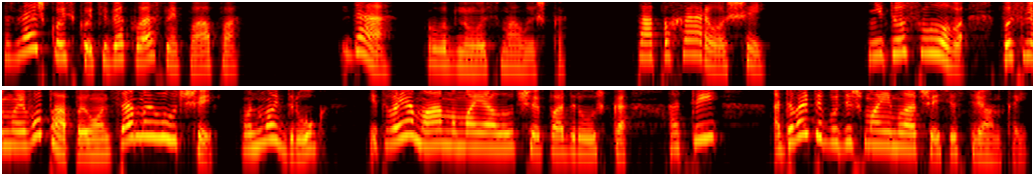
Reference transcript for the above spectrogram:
«Знаешь, Коська, у тебя классный папа». «Да», — улыбнулась малышка. «Папа хороший». «Не то слово. После моего папы он самый лучший. Он мой друг. И твоя мама моя лучшая подружка. А ты... А давай ты будешь моей младшей сестренкой».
